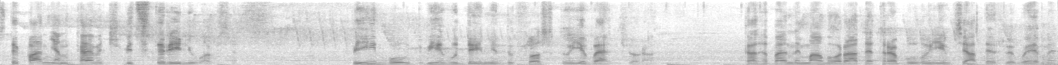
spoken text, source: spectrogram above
Степан Янкевич відстрілювався. Бій був дві години до шостої вечора. КГБ не мало ради, треба було їх взяти живими.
